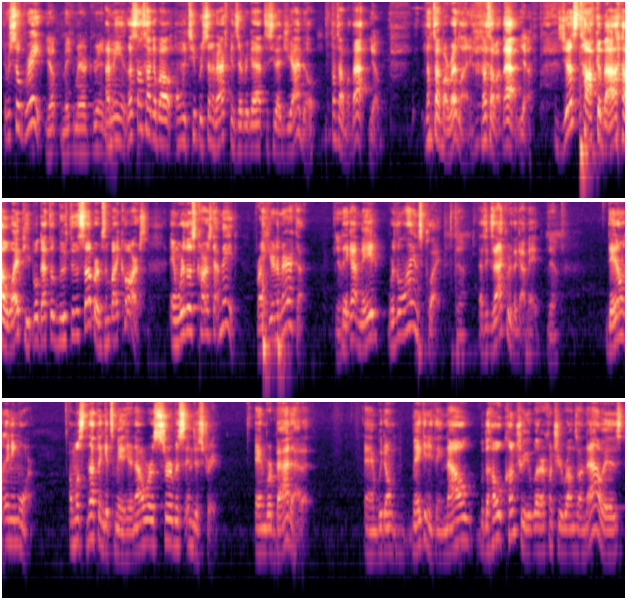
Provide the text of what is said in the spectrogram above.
They were so great. yep. Make America great. I mean, let's not talk about only 2% of Africans ever got to see that GI Bill. Don't talk about that. yep, Don't talk about redlining. Don't talk about that. yeah, Just talk about how white people got to move to the suburbs and buy cars. And where those cars got made? Right here in America. Yeah. They got made where the Lions play. yeah, That's exactly where they got made. yeah, They don't anymore. Almost nothing gets made here. Now we're a service industry, and we're bad at it, and we don't make anything. Now the whole country, what our country runs on now is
